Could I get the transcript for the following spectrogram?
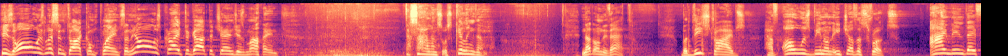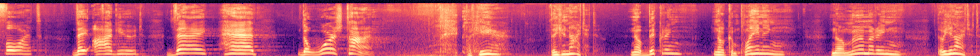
he's always listened to our complaints and he always cried to God to change his mind. The silence was killing them. Not only that, but these tribes have always been on each other's throats. I mean, they fought, they argued, they had the worst time. But here, they're united. No bickering, no complaining, no murmuring. They're united.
